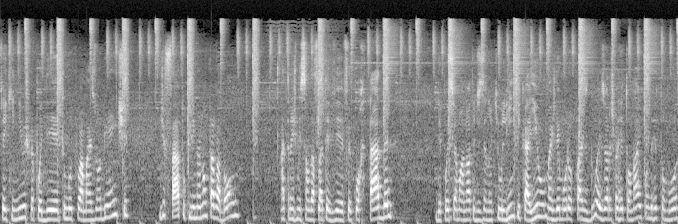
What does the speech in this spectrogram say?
fake news para poder tumultuar mais o ambiente. De fato, o clima não estava bom, a transmissão da Flá TV foi cortada depois saiu uma nota dizendo que o link caiu, mas demorou quase duas horas para retomar e quando retomou,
